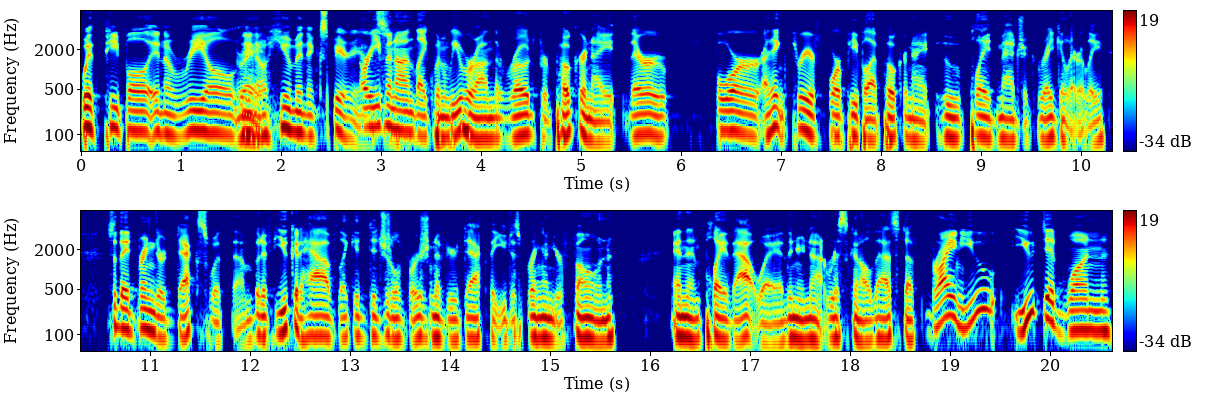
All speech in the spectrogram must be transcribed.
with people in a real, you know, human experience. or even on like when we were on the road for poker night there were four i think three or four people at poker night who played magic regularly. So they'd bring their decks with them. But if you could have like a digital version of your deck that you just bring on your phone and then play that way and then you're not risking all that stuff. Brian you you did one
